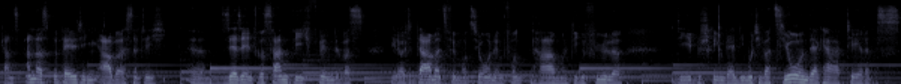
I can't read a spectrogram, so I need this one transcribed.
ganz anders bewältigen, aber es ist natürlich ähm, sehr, sehr interessant, wie ich finde, was die Leute damals für Emotionen empfunden haben und die Gefühle die beschrieben werden, die Motivation der Charaktere. Das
